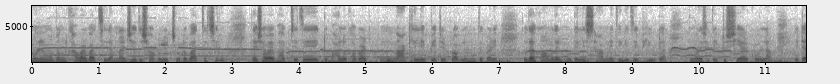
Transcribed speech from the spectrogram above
মনের মতন খাবার পাচ্ছিলাম না। যেহেতু সকলের ছোট বাচ্চা ছিল, তাই সবাই ভাবছে যে একটু ভালো খাবার না খেলে পেটের প্রবলেম হতে পারে। তো দেখো আমাদের হোটেলের সামনে থেকে যে ভিউটা তোমাদের সাথে একটু শেয়ার করলাম। এটা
